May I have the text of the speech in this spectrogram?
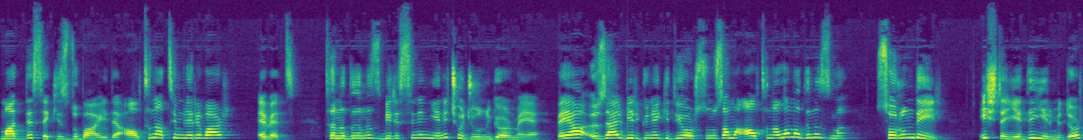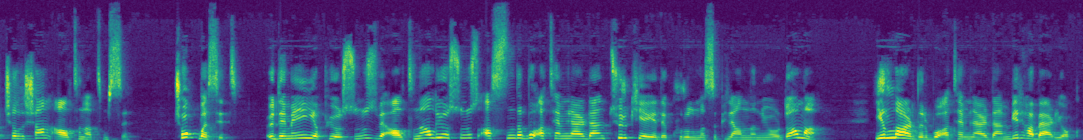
Madde 8 Dubai'de altın atimleri var. Evet, tanıdığınız birisinin yeni çocuğunu görmeye veya özel bir güne gidiyorsunuz ama altın alamadınız mı? Sorun değil. İşte 7-24 çalışan altın atımsı. Çok basit. Ödemeyi yapıyorsunuz ve altını alıyorsunuz. Aslında bu atemlerden Türkiye'ye de kurulması planlanıyordu ama yıllardır bu atemlerden bir haber yok.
